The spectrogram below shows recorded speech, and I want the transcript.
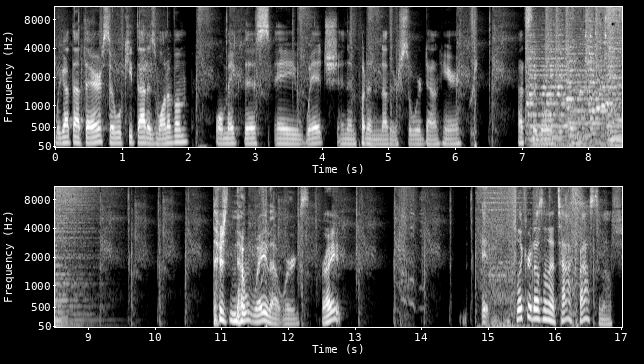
We got that there, so we'll keep that as one of them. We'll make this a witch and then put another sword down here. That's the goal. There's no way that works, right? It Flicker doesn't attack fast enough.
